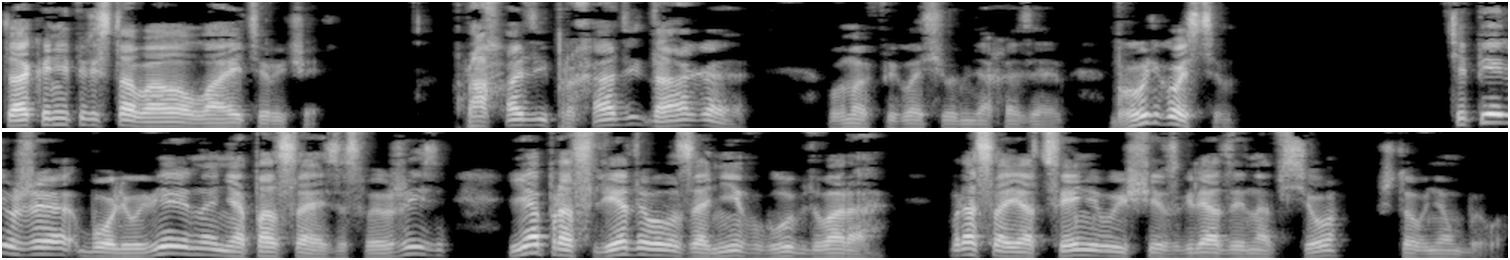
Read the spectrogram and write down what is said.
так и не переставала лаять и рычать. «Проходи, проходи, дорогая!» — вновь пригласил меня хозяин. «Будь гостем!» Теперь уже более уверенно, не опасаясь за свою жизнь, я проследовала за ним вглубь двора, бросая оценивающие взгляды на все, что в нем было.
